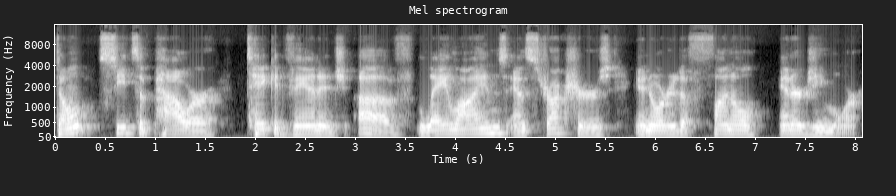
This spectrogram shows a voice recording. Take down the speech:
Don't seats of power take advantage of ley lines and structures in order to funnel energy more?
